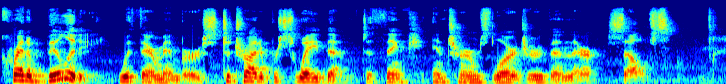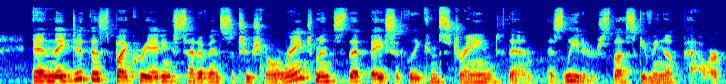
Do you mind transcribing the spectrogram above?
credibility with their members to try to persuade them to think in terms larger than themselves. And they did this by creating a set of institutional arrangements that basically constrained them as leaders, thus giving up power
